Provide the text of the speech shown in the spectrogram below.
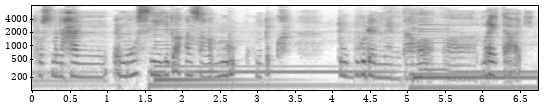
terus menahan emosi gitu akan sangat buruk untuk tubuh dan mental uh, mereka gitu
